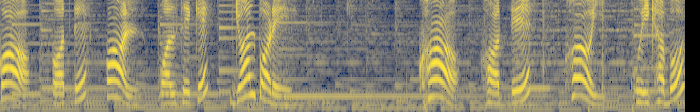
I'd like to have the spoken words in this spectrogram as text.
ক, কতে কল কল থেকে জল পড়ে। খ, খতে খই। খই খাব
